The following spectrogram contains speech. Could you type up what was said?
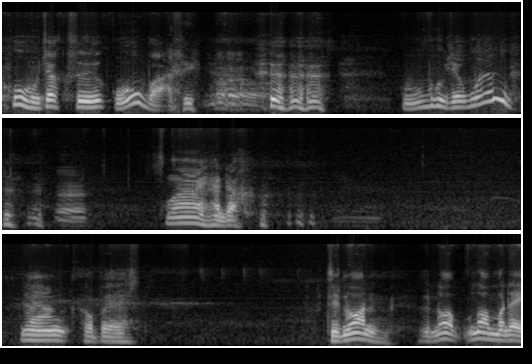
กูหูจักซื้อกูบาดนี่ เออ กูหูจักมึง เออ ว่ายหันดอกย่างเข้าไปสินอนคือนอนนอนมาได้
